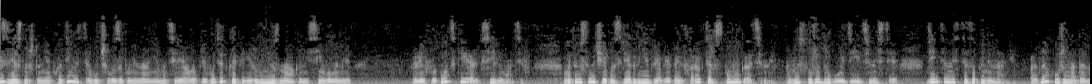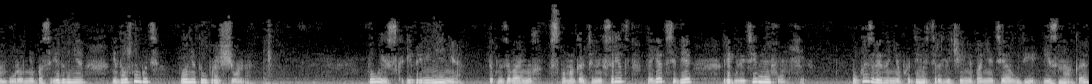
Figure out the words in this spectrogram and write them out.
Известно, что необходимость лучшего запоминания материала приводит к оперированию знаками, символами. Лев Выгодский, Алексей Леонтьев. В этом случае опосредование приобретает характер вспомогательный. Оно служит другой деятельности, деятельности запоминания. Однако уже на данном уровне опосредование не должно быть понято упрощенно. Поиск и применение так называемых вспомогательных средств таят в себе регулятивную функцию. Указывая на необходимость развлечения понятия орудия и знака,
